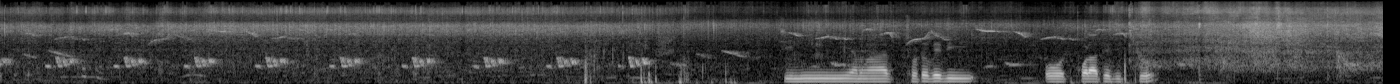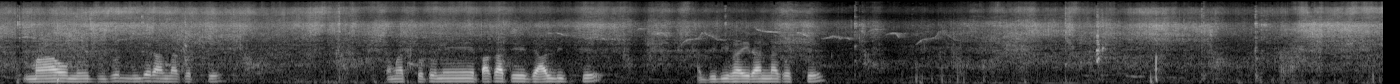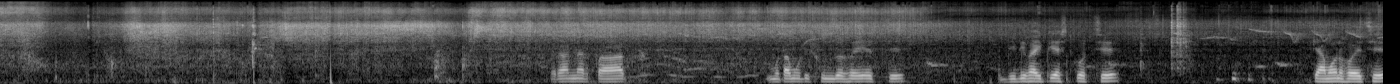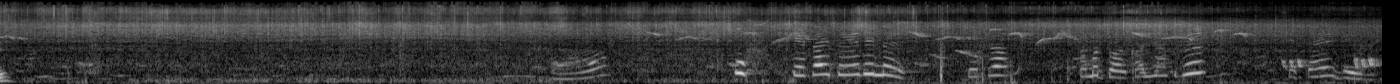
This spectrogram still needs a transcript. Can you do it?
চিনি আমার ছোট বেবি ও কড়াতে দিচ্ছে। মা ও মেয়ে দুজন মিলে রান্না করছে। আমার ছোটো মেয়ে পাকাতে জাল দিচ্ছে, আর দিদি ভাই রান্না করছে। রান্নার পাক মোটামুটি সুন্দর হয়ে এসছে। দিদি ভাই টেস্ট করছে, কেমন হয়েছে উফ এটাই দিয়ে দিলে এটা আমার দরকার লাগবে দিয়ে দিলে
